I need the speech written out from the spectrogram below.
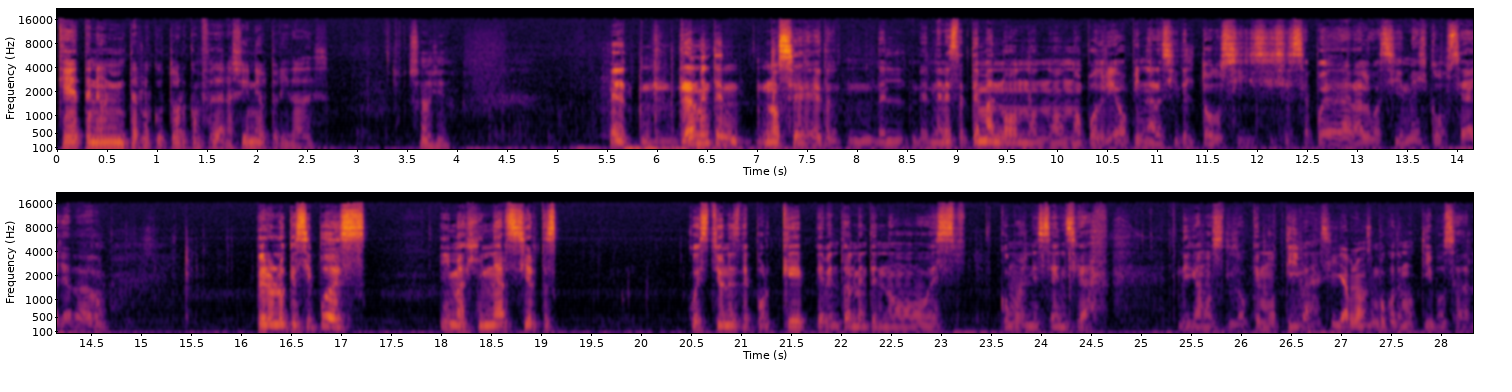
que tener un interlocutor con federación y autoridades. Sergio realmente no sé, en este tema no, no, no, no podría opinar así del todo si, si se, puede dar algo así en México o se haya dado. Pero lo que sí puedo es imaginar ciertas cuestiones de por qué eventualmente no es como en esencia, digamos, lo que motiva, si hablamos un poco de motivos al,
